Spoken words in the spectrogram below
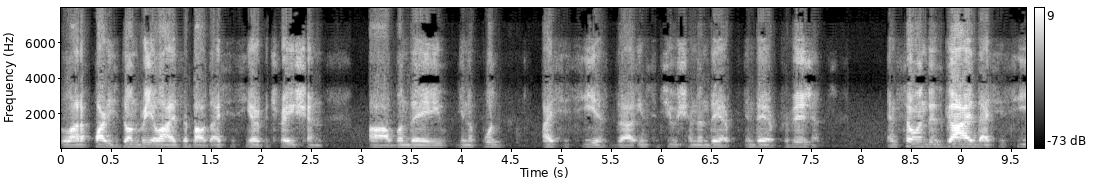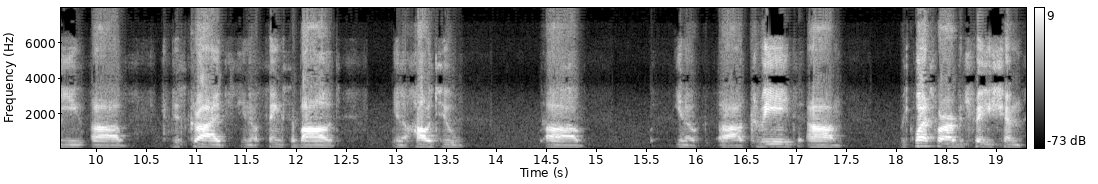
a lot of parties don't realize about ICC arbitration uh, when they, you know, put ICC as the institution in their in their provisions. And so in this guide, the ICC uh, describes, you know, things about, you know, how to uh, you know, uh, create um, requests for arbitration,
